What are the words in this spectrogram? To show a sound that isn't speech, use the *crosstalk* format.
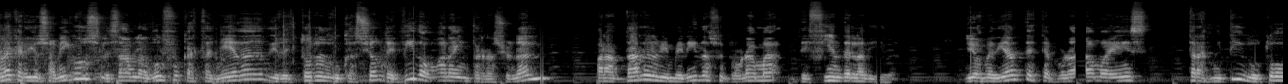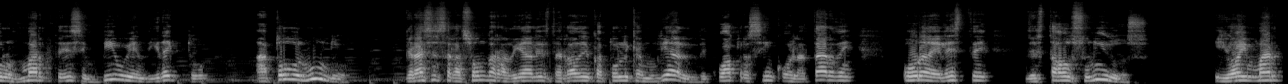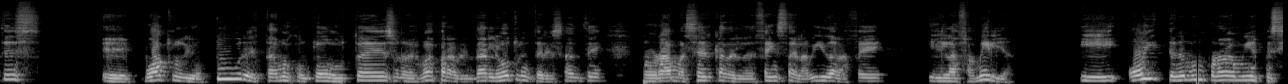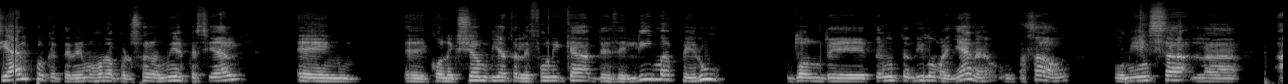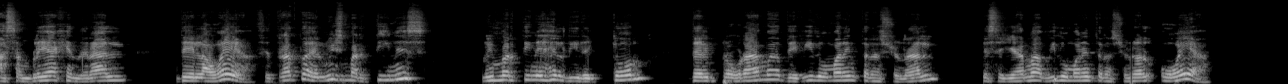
Hola queridos amigos, les habla Adolfo Castañeda, director de Educación de Vida Humana Internacional, para darle la bienvenida a su programa Defiende la Vida. Dios mediante este programa es transmitido todos los martes en vivo y en directo a todo el mundo, gracias a las ondas radiales de Radio Católica Mundial de 4 a 5 de la tarde, hora del este de Estados Unidos. Y hoy martes 4 eh, de octubre estamos con todos ustedes una vez más para brindarle otro interesante programa acerca de la defensa de la vida, la fe y la familia. Y hoy tenemos un programa muy especial porque tenemos una persona muy especial en eh, conexión vía telefónica desde Lima, Perú, donde tengo entendido mañana o pasado comienza la Asamblea General de la OEA. Se trata de Luis Martínez, Luis Martínez es el director del programa de vida humana internacional que se llama Vida Humana Internacional OEA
